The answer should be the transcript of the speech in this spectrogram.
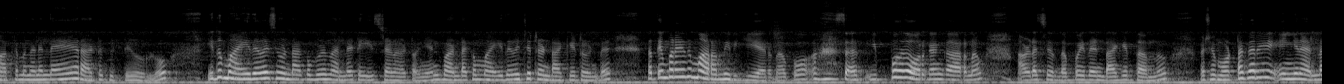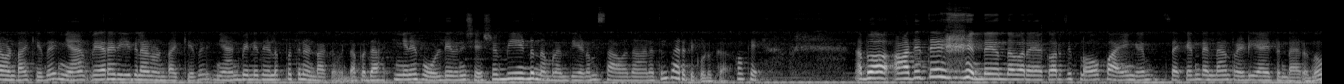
മാത്രമേ നല്ല ലെയറായിട്ട് കിട്ടുകയുള്ളൂ ഇത് മൈദ വെച്ച് ഉണ്ടാക്കുമ്പോൾ നല്ല ടേസ്റ്റാണ് കേട്ടോ. ഞാൻ പണ്ടൊക്കെ മൈദ വെച്ചിട്ട് ഉണ്ടാക്കിയിട്ടുണ്ട്. സത്യം ഇത് മറന്നിരിക്കുകയായിരുന്നു. അപ്പോൾ ഇപ്പോൾ അത് ഓർക്കാൻ കാരണം അവിടെ ചെന്നപ്പോൾ ഇത് ഉണ്ടാക്കി തന്നു. പക്ഷേ മുട്ടക്കറി ഇങ്ങനെയല്ല ഉണ്ടാക്കിയത്. ഞാൻ വേറെ രീതിയിലാണ് ഉണ്ടാക്കിയത്. ഞാൻ പിന്നെ ഇത് എളുപ്പത്തിന് ഉണ്ടാക്കാൻ വേണ്ടി. അപ്പോൾ ഇങ്ങനെ ഫോൾഡ് ചെയ്തതിന് ശേഷം വീണ്ടും നമ്മൾ എന്ത് ചെയ്യണം? സാവധാനത്തിൽ പരത്തി കൊടുക്കുക. ഓക്കെ അപ്പോൾ ആദ്യത്തെ എന്റെ എന്താ പറയുക കുറച്ച് ഫ്ലോപ്പ് ആയെങ്കിലും സെക്കൻഡ് എല്ലാം റെഡി ആയിട്ടുണ്ടായിരുന്നു.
